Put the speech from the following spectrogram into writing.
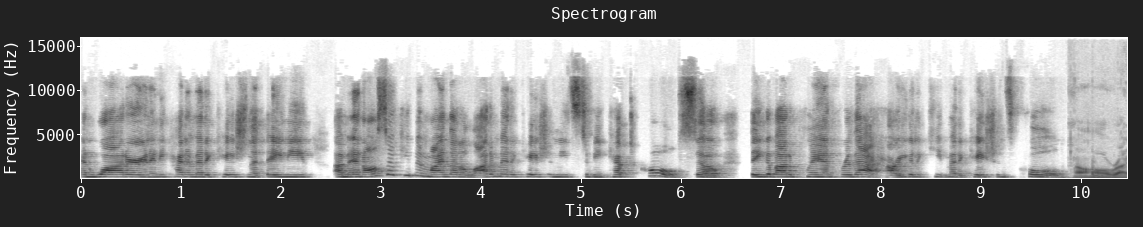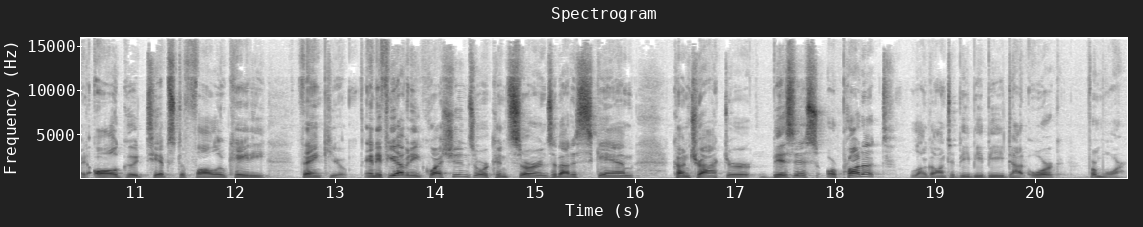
and water and any kind of medication that they need. Um, and also keep in mind that a lot of medication needs to be kept cold. So think about a plan for that. How are you going to keep medications cold? All right. All good tips to follow. Katie, Thank you. And if you have any questions or concerns about a scam, contractor, business, or product, log on to bbb.org for more.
